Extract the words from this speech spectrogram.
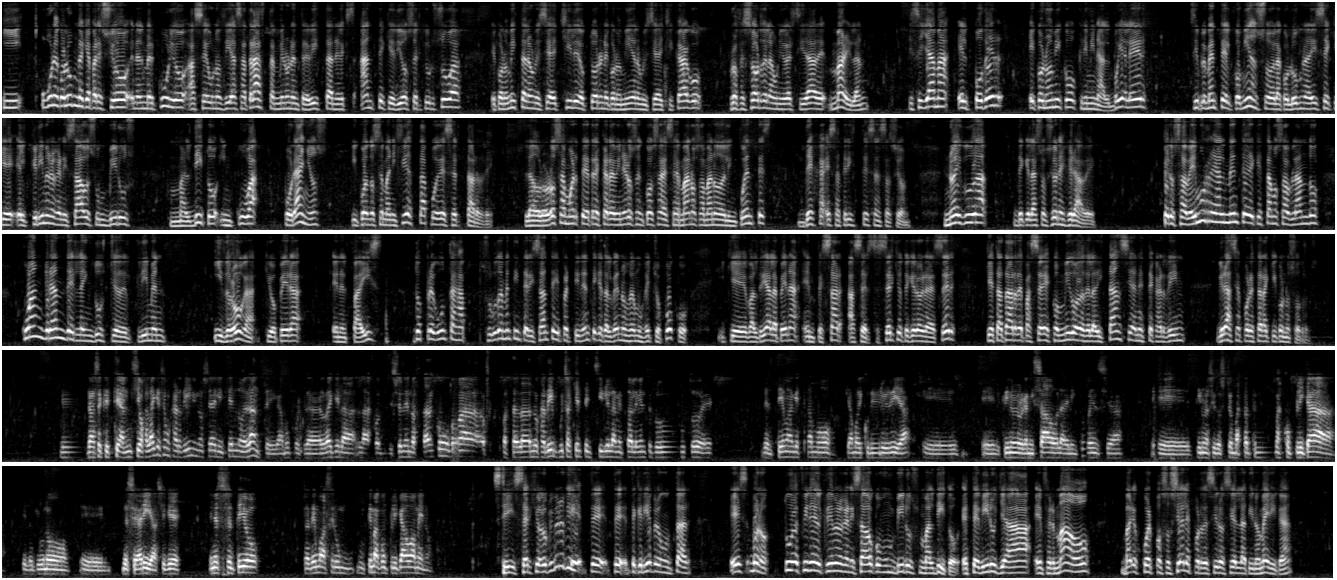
Y hubo una columna que apareció en el Mercurio hace unos días atrás, también una entrevista en el ex ante que dio Sergio Ursúa, economista en la Universidad de Chile, doctor en economía en la Universidad de Chicago, profesor de la Universidad de Maryland, y se llama El poder económico criminal. Voy a leer Simplemente el comienzo de la columna dice que el crimen organizado es un virus maldito, incuba por años y cuando se manifiesta puede ser tarde. La dolorosa muerte de tres carabineros en cosas de semanas a mano de delincuentes deja esa triste sensación. No hay duda de que la situación es grave, pero ¿sabemos realmente de qué estamos hablando? ¿Cuán grande es la industria del crimen y droga que opera en el país? Dos preguntas absolutamente interesante y pertinente que tal vez nos hemos hecho poco y que valdría la pena empezar a hacerse. Sergio, te quiero agradecer que esta tarde pases conmigo desde la distancia en este jardín. Gracias por estar aquí con nosotros. Gracias, Cristian. Sí, ojalá que sea un jardín y no sea el infierno de Dante, digamos, porque la verdad que las condiciones no están como para, estar hablando de jardín. Mucha gente en Chile, lamentablemente, producto del tema que estamos que vamos a discutir hoy día, eh, el crimen organizado, la delincuencia, eh, tiene una situación bastante más complicada que lo que uno eh, desearía. Así que en ese sentido, tratemos de hacer un, tema complicado a menos. Sí, Sergio, lo primero que te, quería preguntar es, bueno, tú defines el crimen organizado como un virus maldito. Este virus ya ha enfermado varios cuerpos sociales, por decirlo así, en Latinoamérica.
